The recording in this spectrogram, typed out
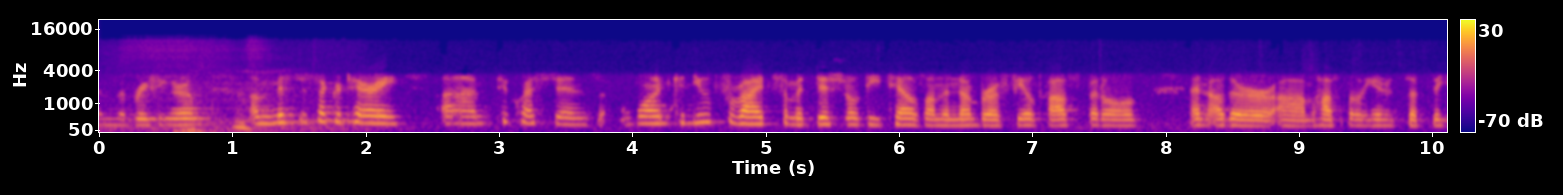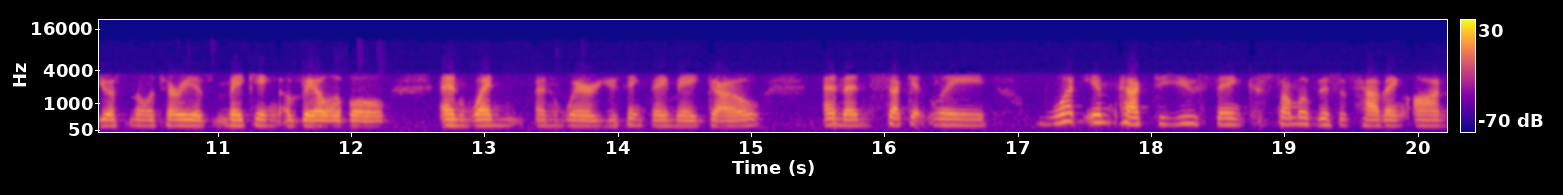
in the briefing room. Um, Mr. Secretary, um, two questions. One, can you provide some additional details on the number of field hospitals and other um, hospital units that the U.S. military is making available, and when and where you think they may go? And then, secondly, what impact do you think some of this is having on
